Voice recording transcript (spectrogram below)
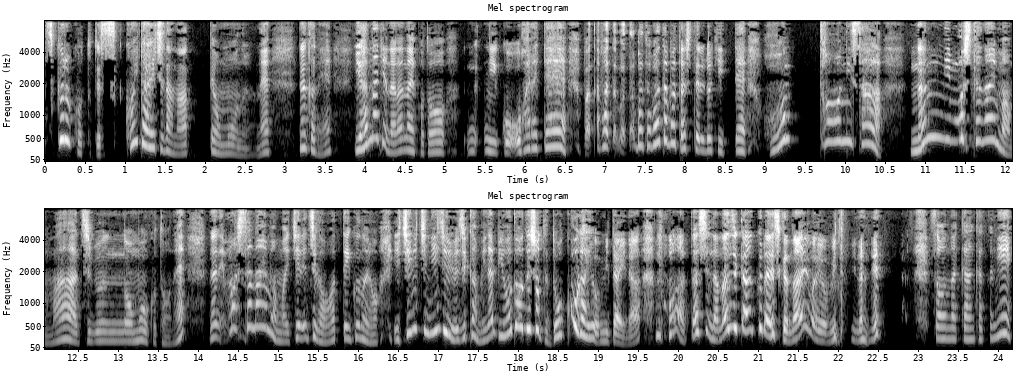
作ることってすっごい大事だなって思うのよね。なんかね、やんなきゃならないことにこう追われて、バタバタバタバタバタバタしてる時って、本当にさ、何にもしてないまんま、自分の思うことをね、何もしてないまま一日が終わっていくのよ。一日24時間みんな平等でしょってどこがよみたいな。もう私7時間くらいしかないわよみたいなね。そんな感覚に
